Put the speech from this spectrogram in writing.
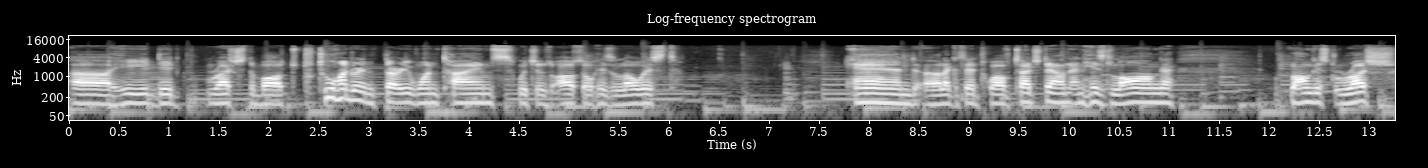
Uh, he did rush the ball 231 times, which is also his lowest. And uh, like I said, 12 touchdowns. And his long, longest rush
